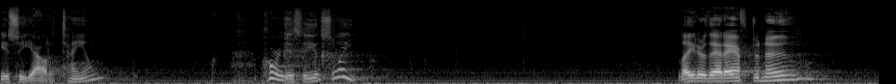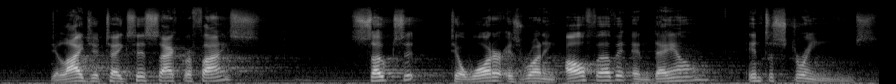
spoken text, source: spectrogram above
Is he out of town? Or is he asleep? Later that afternoon, Elijah takes his sacrifice, soaks it till water is running off of it and down into streams.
